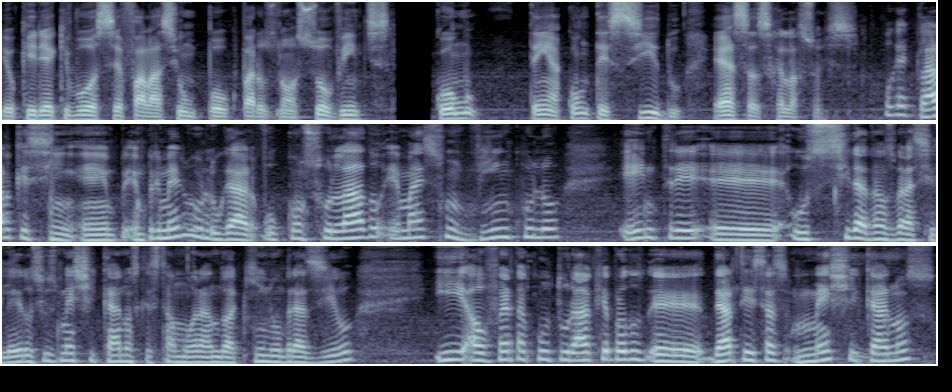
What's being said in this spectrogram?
eu queria que você falasse um pouco para os nossos ouvintes como tem acontecido essas relações. Porque claro que sim. Em, em primeiro lugar, o consulado é mais um vínculo entre eh, os cidadãos brasileiros e os mexicanos que estão morando aqui no Brasil e a oferta cultural que é de artistas mexicanos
